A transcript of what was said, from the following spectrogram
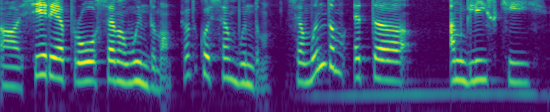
а, серия про Сэма Уиндома. Что такое Сэм Уиндом? Сэм Уиндом — это английский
